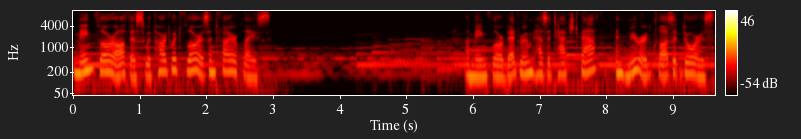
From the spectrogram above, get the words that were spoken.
Main floor office with hardwood floors and fireplace. A main floor bedroom has attached bath and mirrored closet doors.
